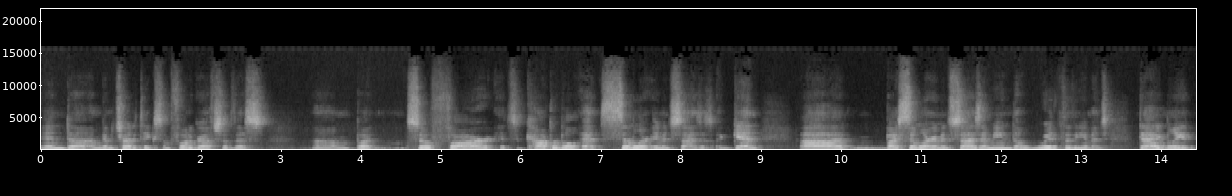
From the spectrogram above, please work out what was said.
and uh, I'm going to try to take some photographs of this um, but so far it's comparable at similar image sizes again uh, by similar image size I mean the width of the image. Diagonally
